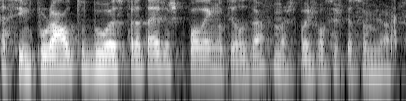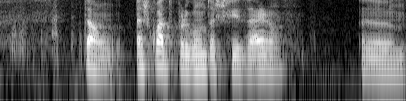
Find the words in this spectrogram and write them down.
assim por alto duas estratégias que podem utilizar, mas depois vocês pensam melhor. Então, as quatro perguntas que fizeram. Uh,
